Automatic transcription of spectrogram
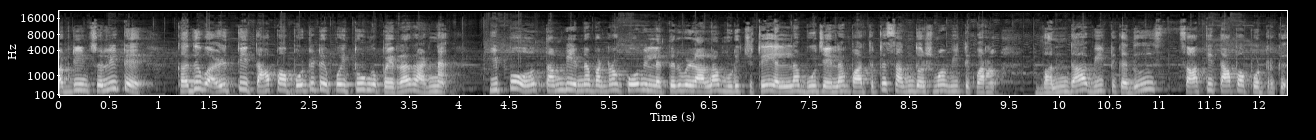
அப்படின்னு சொல்லிட்டு கதுவை அழுத்தி தாப்பா போட்டுட்டு போய் தூங்க போயிடுறாரு அண்ணன். இப்போது தம்பி என்ன பண்ணுறான் கோவிலில் திருவிழாலாம் முடிச்சுட்டு எல்லாம் பூஜையெல்லாம் பார்த்துட்டு சந்தோஷமாக வீட்டுக்கு வரான். வந்தால் வீட்டுக்கு அது சாத்தி தாப்பா போட்டிருக்கு.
